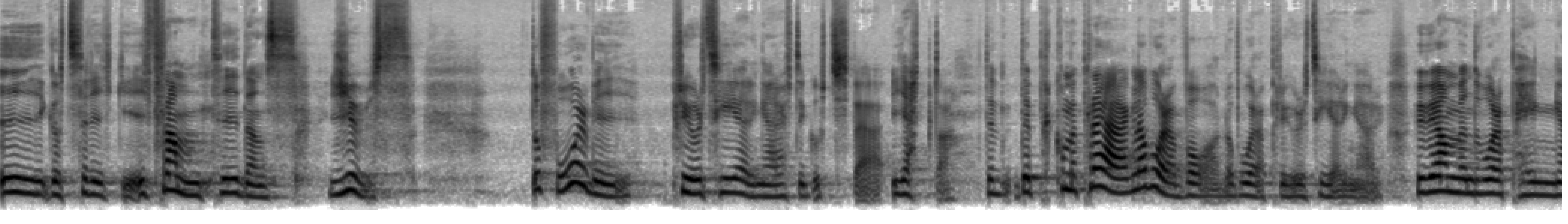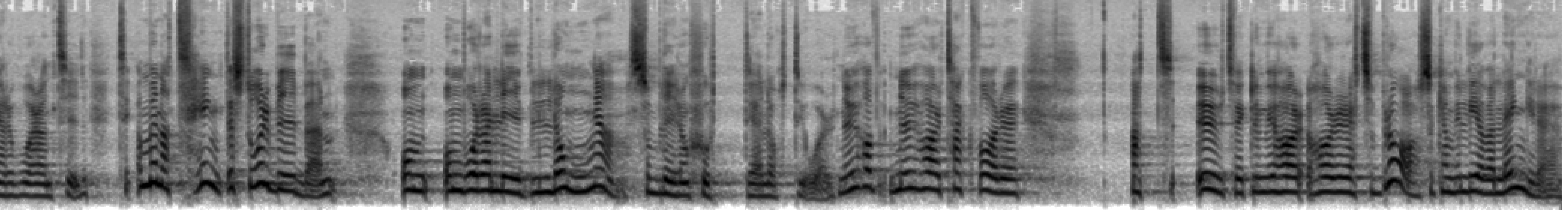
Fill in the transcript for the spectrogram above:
i Guds rike, i framtidens ljus, då får vi prioriteringar efter Guds hjärta. Det, det, kommer prägla våra val och våra prioriteringar, hur vi använder våra pengar och vår tid. Jag menar, tänk, det står i Bibeln om, om våra liv blir långa så blir de 70 eller 80 år. Nu har, nu har tack vare att utvecklingen vi har, har det rätt så bra så kan vi leva längre.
